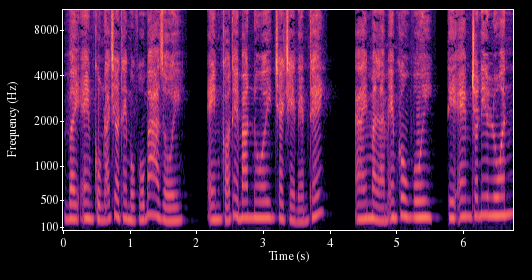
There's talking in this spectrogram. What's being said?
vậy em cũng đã trở thành một phố bà rồi. Em có thể bao nuôi trai trẻ em thích. Ai mà làm em không vui thì em cho đi luôn.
